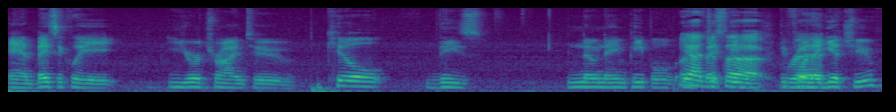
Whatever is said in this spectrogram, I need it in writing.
and basically you're trying to kill these no name people, Yeah, unfaced just, uh, people before they get you.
